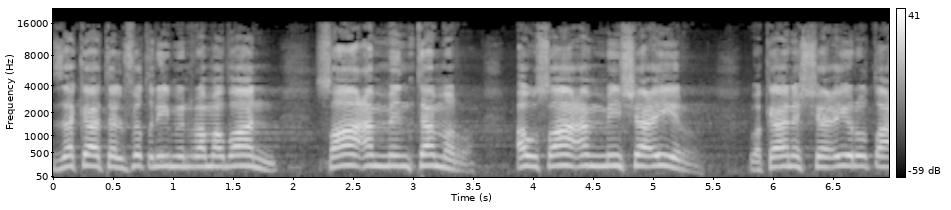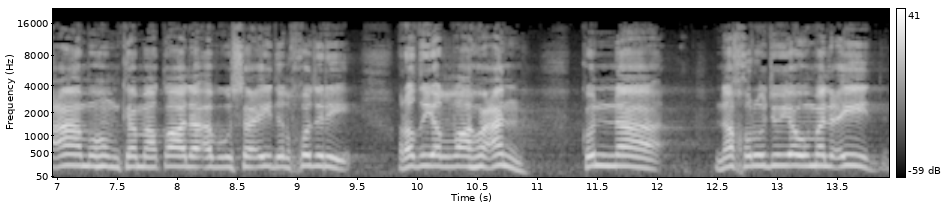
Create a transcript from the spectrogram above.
زكاة الفطر من رمضان صاعا من تمر أو صاعا من شعير وكان الشعير طعامهم كما قال أبو سعيد الخدري رضي الله عنه كنا نخرج يوم العيد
